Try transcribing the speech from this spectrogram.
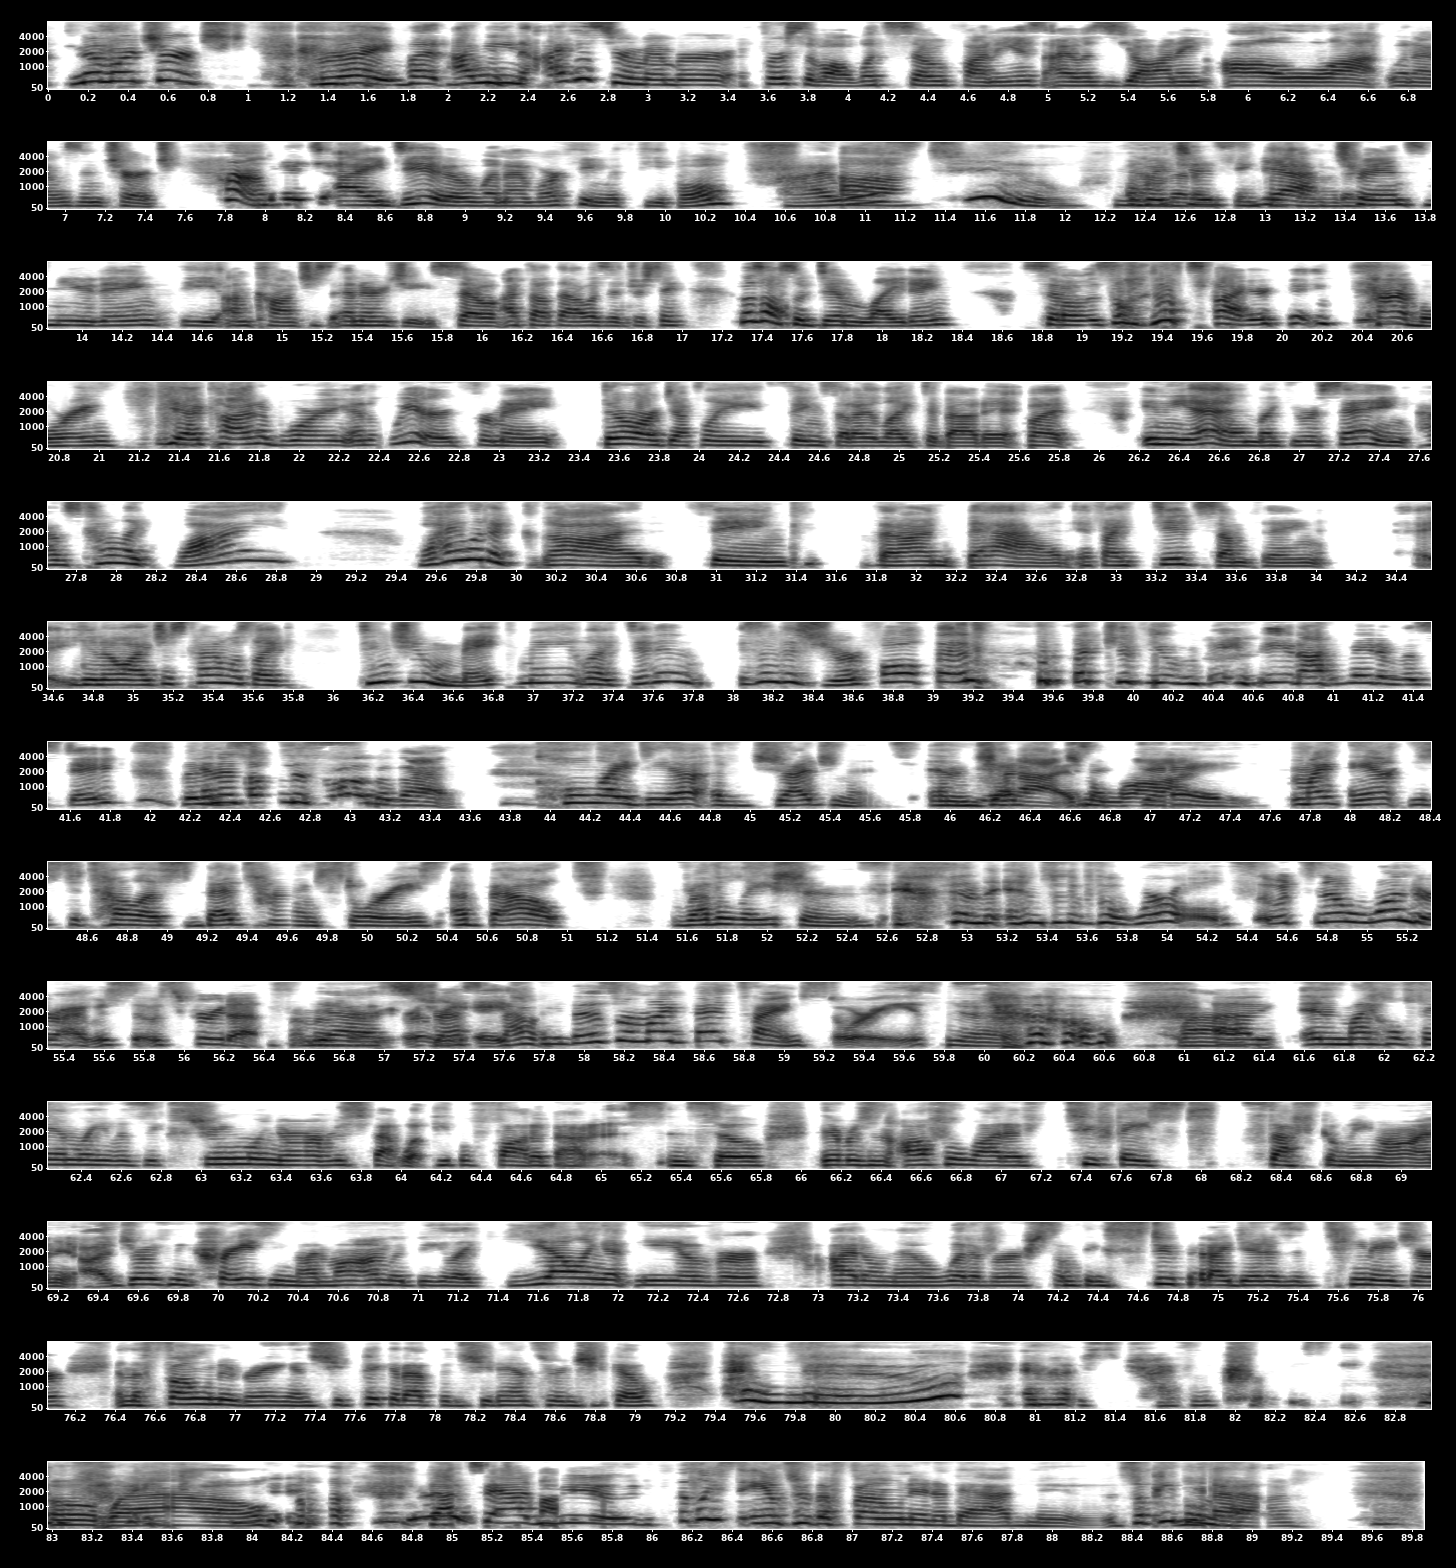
no more church. right. But I mean, I just remember, first of all, what's so funny is I was yawning a lot when I was in church, huh. which I do when I'm working with people. I uh, was uh, too. Which is, yeah, transmuting the unconscious energy. So I thought that was interesting. It was also dim lighting. So it was a little tiring. Kind of boring. Yeah, kind of boring and weird for me. There are definitely things that I liked about it. But in the end, like you were saying, I was kind of like, why, why would a God think that I'm bad if I did something? Eh, you know, I just kind of was like, didn't you make me? Like, didn't, isn't this your fault then? like, if you made me and I made a mistake, then and it's something's wrong with that. Whole idea of judgment and yeah, judgment day my aunt used to tell us bedtime stories about revelations and the end of the world. So it's no wonder I was so screwed up from yeah, a very stressed early age. Out. Those were my bedtime stories. Yeah. So, wow. Uh, and my whole family was extremely nervous about what people thought about us. And so there was an awful lot of two-faced stuff going on. It, it, drove me crazy. My mom would be like yelling at me over, I don't know, whatever, something stupid I did as a teenager and the phone would ring and she'd pick it up and she'd answer and she'd go, hello. And that drive me crazy. Oh, wow. That's bad mood. At least answer the phone in a bad mood. So people yeah. know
